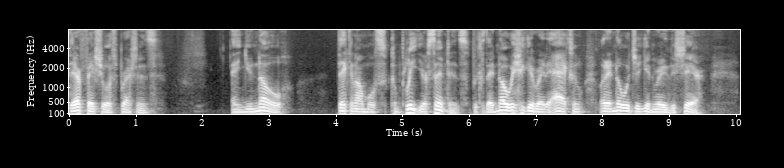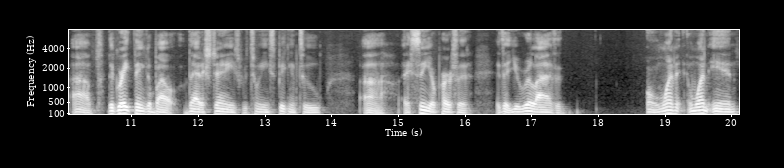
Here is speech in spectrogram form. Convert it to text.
their facial expressions, and you know they can almost complete your sentence because they know what you're getting ready to ask them, or they know what you're getting ready to share. Uh, the great thing about that exchange between speaking to uh, a senior person is that you realize that on one one end,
